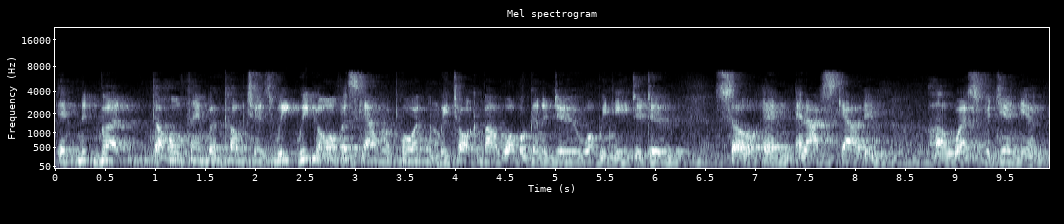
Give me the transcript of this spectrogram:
it, but the whole thing with coaches, we, we go over scout report and we talk about what we're going to do, what we need to do. So, and, and I've scouted uh, West Virginia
